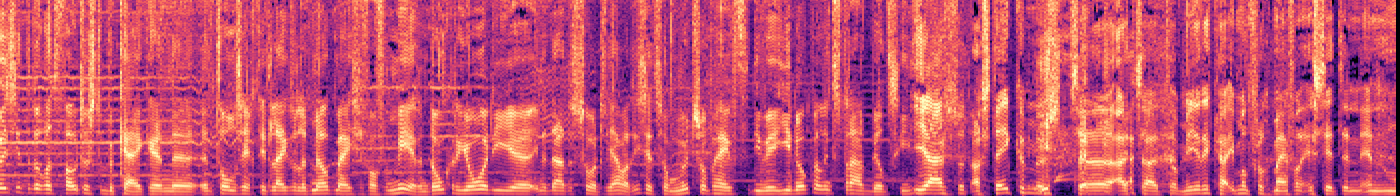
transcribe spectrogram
We zitten nog wat foto's te bekijken. En, uh, en Ton zegt, dit lijkt wel het melkmeisje van Vermeer. Een donkere jongen die uh, inderdaad een soort, ja wat is het, zo'n muts op heeft... die we hier ook wel in het straatbeeld zien. Ja, een soort Aztekenmust ja. uh, uit Zuid-Amerika. Iemand vroeg mij van, is dit in, in,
